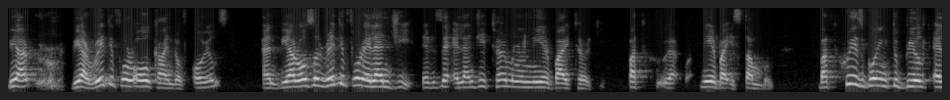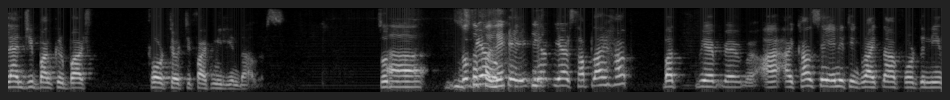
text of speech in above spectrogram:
We are, we are ready for all kind of oils. And we are also ready for LNG. There is a LNG terminal nearby Turkey, but uh, nearby Istanbul. But who is going to build LNG bunker barge for 35 million dollars? So, uh, so we are okay. We are, we are supply hub, but we are, I, I can't say anything right now for the new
